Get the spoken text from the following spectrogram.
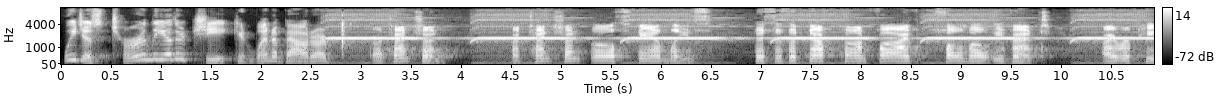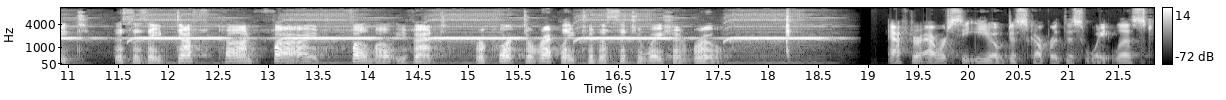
We just turned the other cheek and went about our. Attention! Attention, all Stanleys. This is a DEFCON 5 FOMO event. I repeat, this is a DEFCON 5 FOMO event. Report directly to the Situation Room. After our CEO discovered this waitlist,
